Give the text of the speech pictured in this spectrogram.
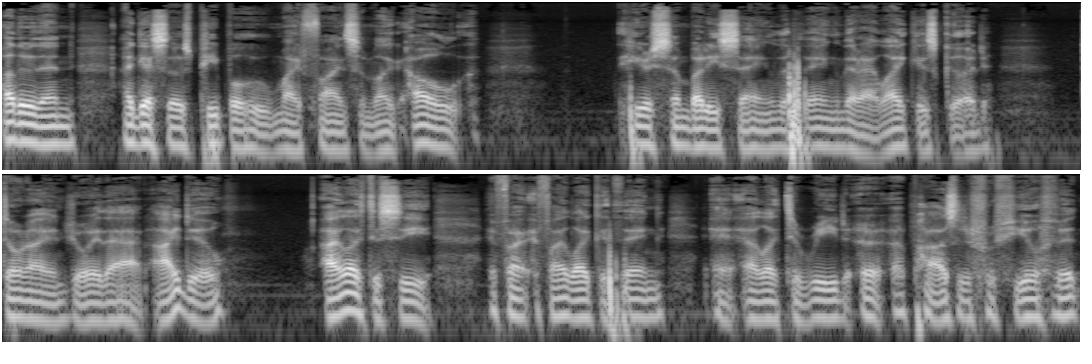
Other than I guess those people who might find some like oh, here's somebody saying the thing that I like is good. Don't I enjoy that? I do. I like to see if I if I like a thing, eh, I like to read a, a, positive review of it,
